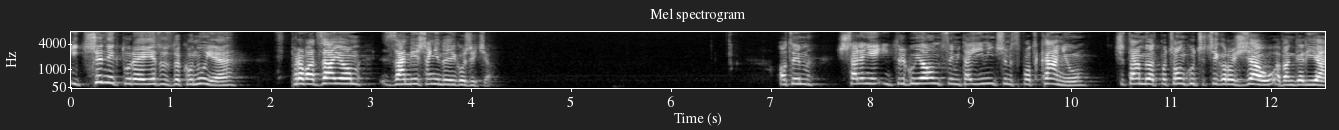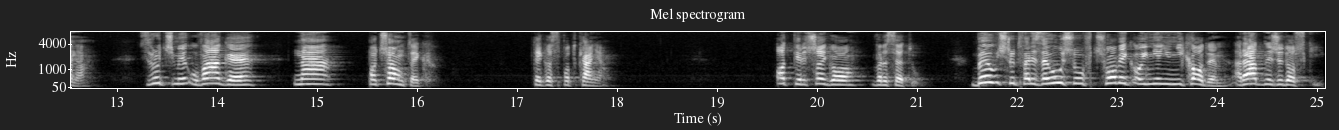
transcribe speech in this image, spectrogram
i czyny, które Jezus dokonuje, wprowadzają zamieszanie do jego życia. O tym szalenie intrygującym i tajemniczym spotkaniu czytamy od początku trzeciego rozdziału Ewangeliana. Zwróćmy uwagę na początek tego spotkania. Od pierwszego wersetu. Był wśród faryzeuszów człowiek o imieniu Nikodem, radny żydowski.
